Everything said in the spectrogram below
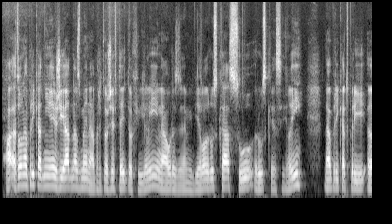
a to napríklad nie je žiadna zmena, pretože v tejto chvíli na území Bieloruska sú ruské síly. Napríklad pri, e,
